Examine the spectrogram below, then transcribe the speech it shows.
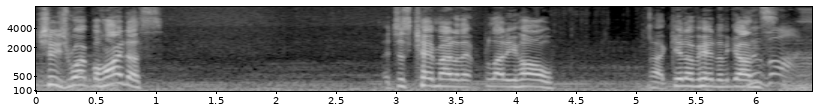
She's right behind us. It just came out of that bloody hole. Alright, get over here to the guns. Move on.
